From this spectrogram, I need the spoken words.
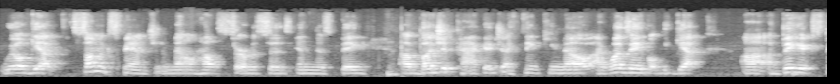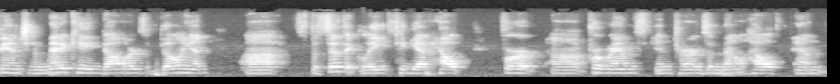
we'll get some expansion of mental health services in this big uh, budget package. I think you know I was able to get uh, a big expansion of Medicaid dollars, a billion uh, specifically to get help for uh, programs in terms of mental health and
